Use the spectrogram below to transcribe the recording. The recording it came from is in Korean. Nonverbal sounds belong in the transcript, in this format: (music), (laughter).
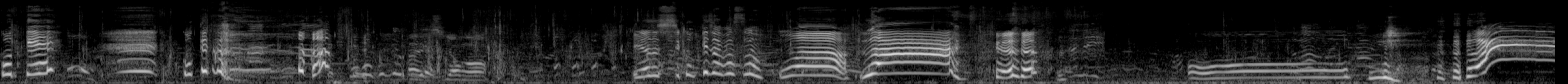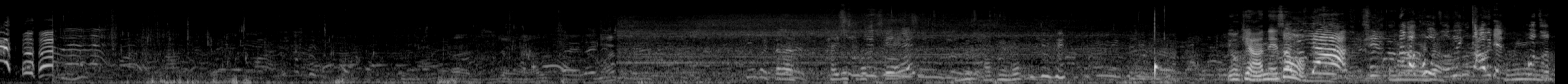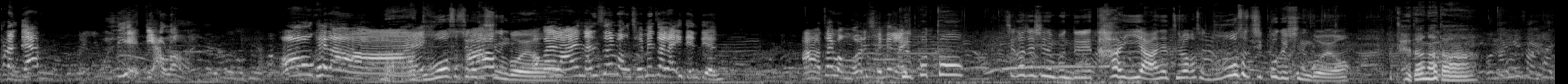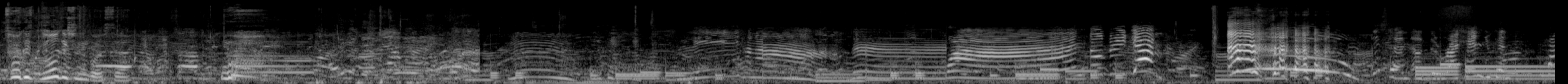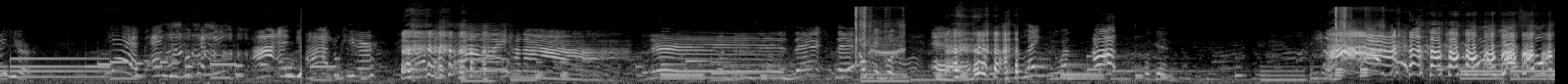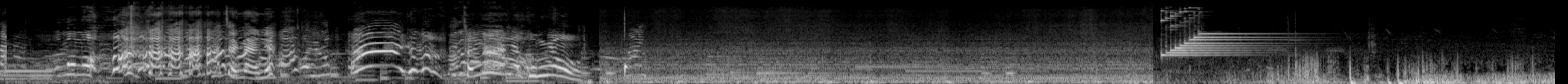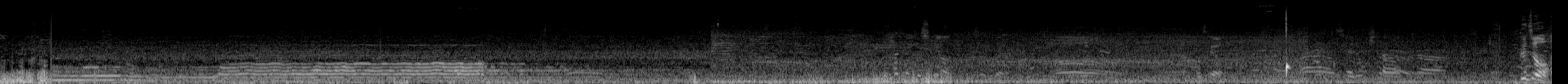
꽃게? 꽃게 영어. 이 아저씨 꽃게 잡았어. 우와, 우와. (laughs) 오. 여기 안에서 请那个裤子拎高一点，裤子不然等下裂掉了。OK 啦， 아, 누워서 찍어주시는 거예요. ，OK 来，男生往前面再来一点点，啊，再往我的前面来 그 。 포토 찍어주시는 분들이 다 이 안에 들어가서 누워서 찍고 계시는 거예요. 대단하다. 저렇게 누워 계시는 거였어요. 우와. 리 This hand on the right hand, you can right here. Yes, and you look at me. Ah, and you ah look here. Hi, 하나, 둘, 셋, 셋. Okay, good. And the leg, you want up again. 어머머. 장난 아니야? 장난 아니야, 공룡. 그죠?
